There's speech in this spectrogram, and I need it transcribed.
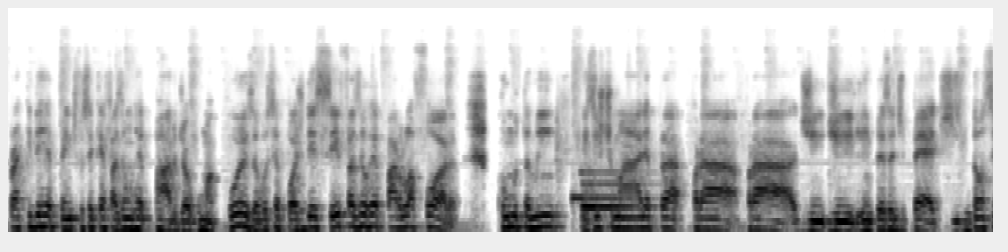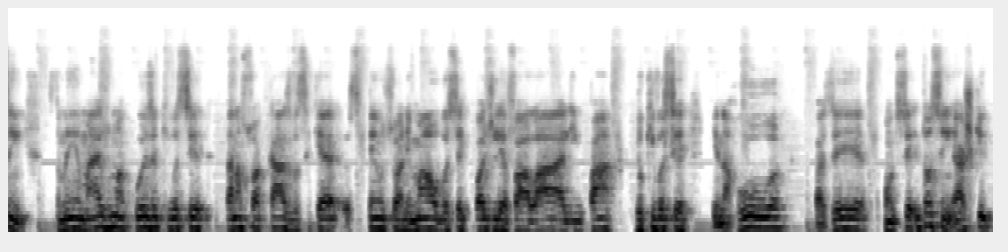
para que de repente você quer fazer um reparo de alguma coisa, você pode descer e fazer o reparo lá fora. Como também existe uma área para de, de limpeza de pets. Então, assim, também é mais uma coisa que você está na sua casa, você quer, você tem o seu animal, você pode levar lá, limpar, do que você ir na rua, fazer acontecer. Então, assim, acho que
